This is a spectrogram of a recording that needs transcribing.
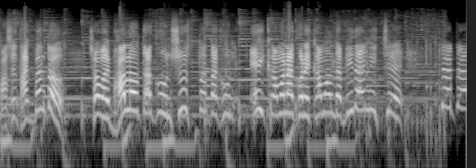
পাশে থাকবেন তো? সবাই ভালো থাকুন, সুস্থ থাকুন, এই কামনা করে কামালদা বিদায় নিচ্ছে। টাটা!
